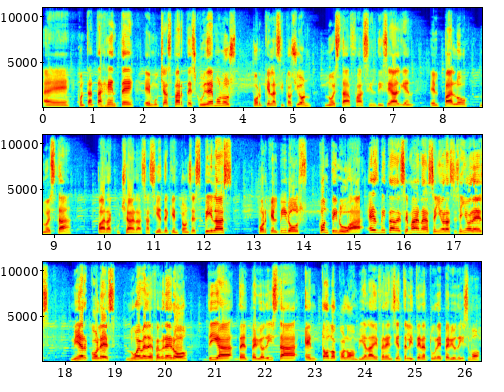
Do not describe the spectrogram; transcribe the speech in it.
eh, con tanta gente en muchas partes. Cuidémonos porque la situación no está fácil. Dice alguien, el palo no está para cucharas. Así es de que entonces pilas porque el virus continúa. Es mitad de semana, señoras y señores. Miércoles 9 de febrero, Día del Periodista en todo Colombia. La diferencia entre literatura y periodismo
